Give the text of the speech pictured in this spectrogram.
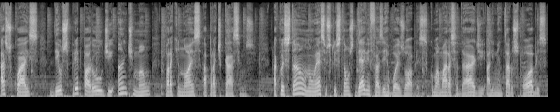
as quais Deus preparou de antemão para que nós a praticássemos. A questão não é se os cristãos devem fazer boas obras, como amar a cidade, alimentar os pobres,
